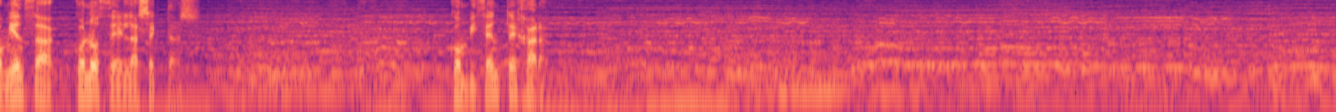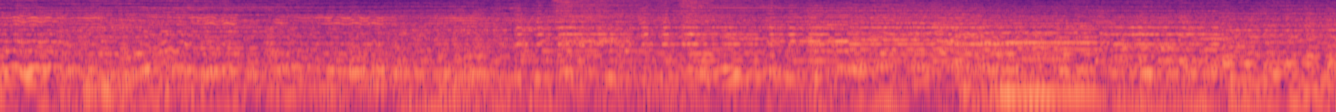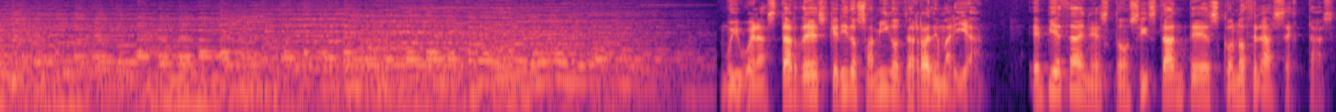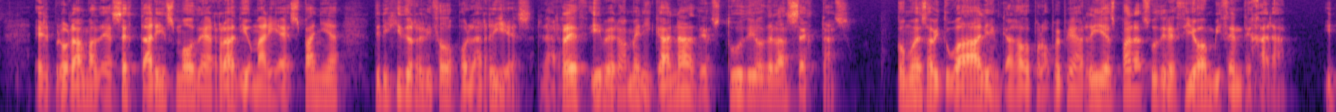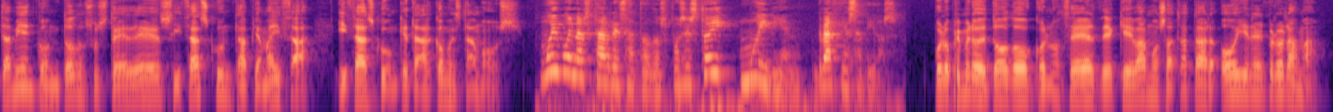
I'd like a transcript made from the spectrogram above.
Comienza Conoce las sectas. Con Vicente Jara. Buenas tardes, queridos amigos de Radio María. Empieza en estos instantes Conoce las sectas, el programa de sectarismo de Radio María España, dirigido y realizado por la RIES, la Red Iberoamericana de Estudio de las Sectas. Como es habitual y encargado por la propia RIES para su dirección Vicente Jara. Y también con todos ustedes, Izaskun Tapia Maiza. Izaskun, ¿qué tal? ¿Cómo estamos? Muy buenas tardes a todos, pues estoy muy bien, gracias a Dios. Pues lo primero de todo, conocer de qué vamos a tratar hoy en el programa.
